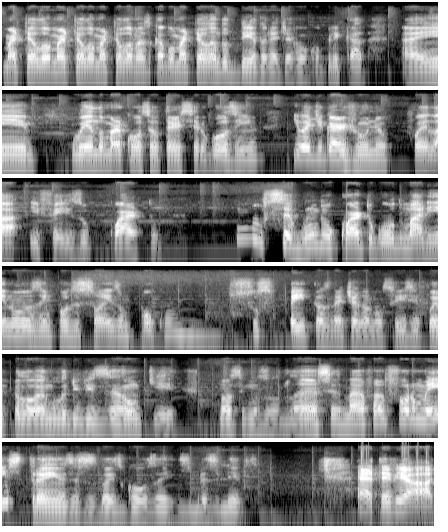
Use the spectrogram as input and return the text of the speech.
Martelou, martelou, martelou, mas acabou martelando o dedo, né, Tiagão? Complicado. Aí o Endo marcou seu terceiro golzinho e o Edgar Júnior foi lá e fez o quarto. O segundo e o quarto gol do Marinos em posições um pouco suspeitas, né, Tiagão? Não sei se foi pelo ângulo de visão que nós temos os lances, mas foram meio estranhos esses dois gols aí dos brasileiros. É, teve a.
